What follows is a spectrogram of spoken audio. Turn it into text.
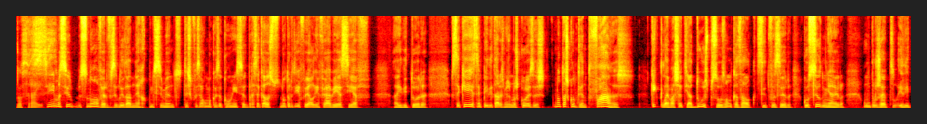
Não será isso? Sim, mas se, se não houver visibilidade nem reconhecimento, tens que fazer alguma coisa com isso. Parece aquelas. No outro dia foi alguém foi à BSF, à editora, não sei o quê, sempre a editar as mesmas coisas. Não estás contente? Faz! O que é que te leva a chatear duas pessoas, um casal que decide fazer com o seu dinheiro um projeto edi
